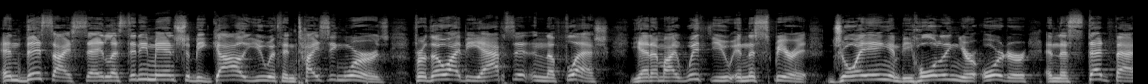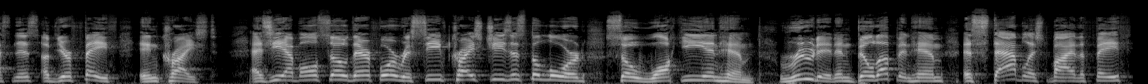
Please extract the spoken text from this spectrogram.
And this I say, lest any man should beguile you with enticing words. For though I be absent in the flesh, yet am I with you in the spirit, joying and beholding your order and the steadfastness of your faith in Christ. As ye have also therefore received Christ Jesus the Lord, so walk ye in him, rooted and built up in him, established by the faith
